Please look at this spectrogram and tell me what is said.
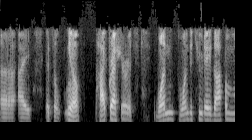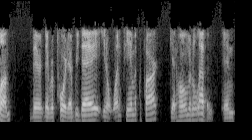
Uh, I it's a you know high pressure. It's one one to two days off a month. They they report every day. You know 1 p.m. at the park. Get home at 11 and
